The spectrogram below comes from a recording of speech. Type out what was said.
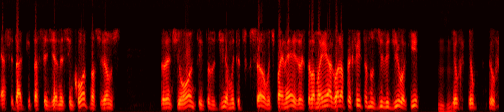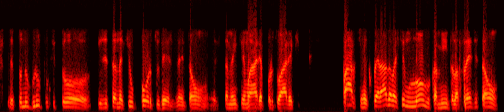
é a cidade que está sediando esse encontro. Nós tivemos durante ontem, todo dia, muita discussão, muitos painéis, hoje pela manhã. Agora a prefeita nos dividiu aqui. Uhum. Eu estou eu, eu, eu no grupo que estou visitando aqui o porto deles. Né? Então, eles também têm uma área portuária que parte recuperada, mas tem um longo caminho pela frente. Então,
